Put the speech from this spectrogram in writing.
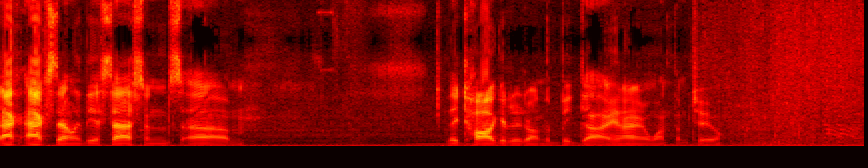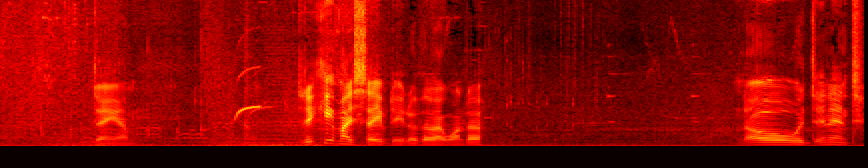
Ac- accidentally, the assassins um. They targeted on the big guy, and I don't want them to. Damn. Did it keep my save data though? I wonder. No, it didn't.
